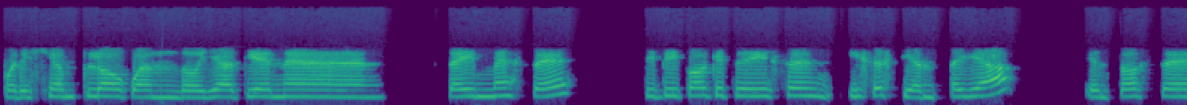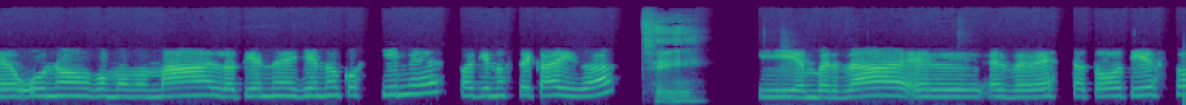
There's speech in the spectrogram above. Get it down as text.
Por ejemplo, cuando ya tienen seis meses, típico que te dicen, ¿y se siente ya? Entonces uno como mamá lo tiene lleno de cojines para que no se caiga. Sí. Y en verdad el, el bebé está todo tieso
